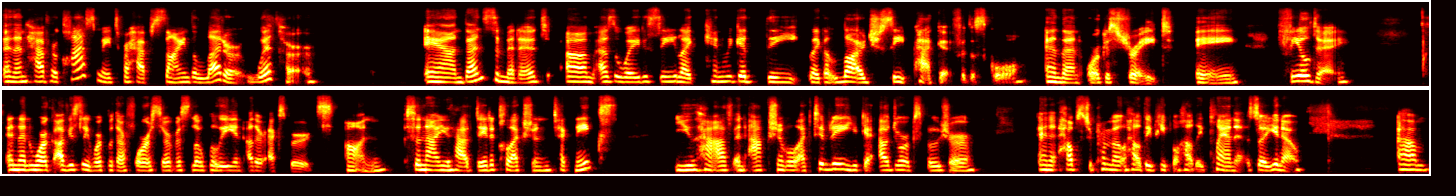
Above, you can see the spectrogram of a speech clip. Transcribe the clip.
and then have her classmates perhaps sign the letter with her and then submit it um, as a way to see like can we get the like a large seat packet for the school and then orchestrate a field day. And then work obviously work with our forest service locally and other experts on so now you have data collection techniques. You have an actionable activity. You get outdoor exposure and it helps to promote healthy people, healthy planet. So, you know, um,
